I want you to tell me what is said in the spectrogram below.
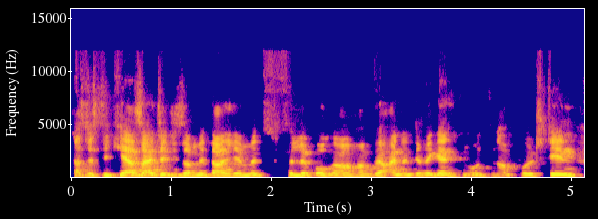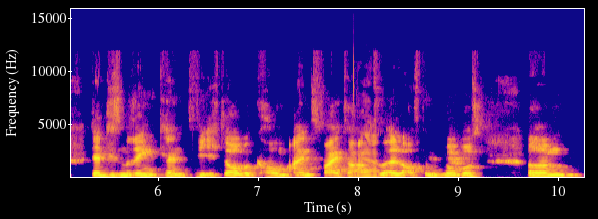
Das ist die Kehrseite dieser Medaille. Mit Philippe Auguin haben wir einen Dirigenten unten am Pult stehen, der diesen Ring kennt, wie ich glaube, kaum ein zweiter Ja. aktuell auf dem Globus. Ähm,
